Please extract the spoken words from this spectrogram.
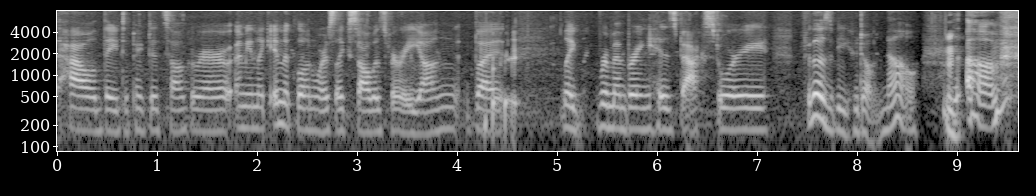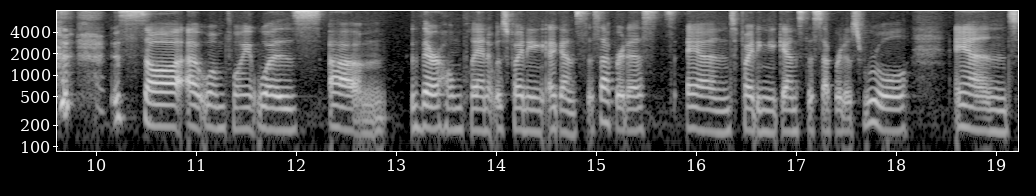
how they depicted Saw Gerrera. I mean, like in the Clone Wars, like Saw was very young, but Right. like remembering his backstory. For those of you who don't know, um, Saw at one point was um, their home planet was fighting against the Separatists and fighting against the Separatist rule. And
